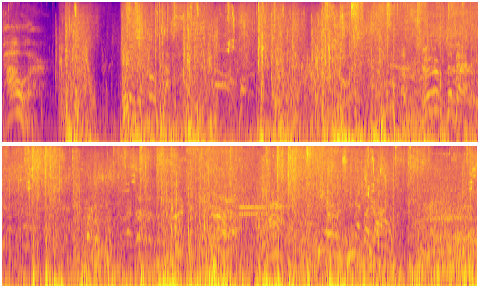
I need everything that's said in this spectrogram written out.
Power? Observe the barrier. Heroes never die.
